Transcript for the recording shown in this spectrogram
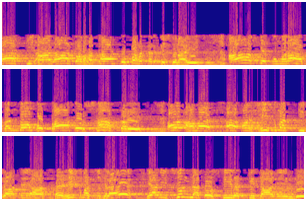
آپ کی آلات اور حکام کو پڑھ کر کے سنائے، آپ کے گمراہ بندوں کو پاک اور صاف کرے، اور ہمارا اور حکمت کی باتیں حکمت سکھلائے یعنی سنت و سیرت کی تعلیم دے۔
